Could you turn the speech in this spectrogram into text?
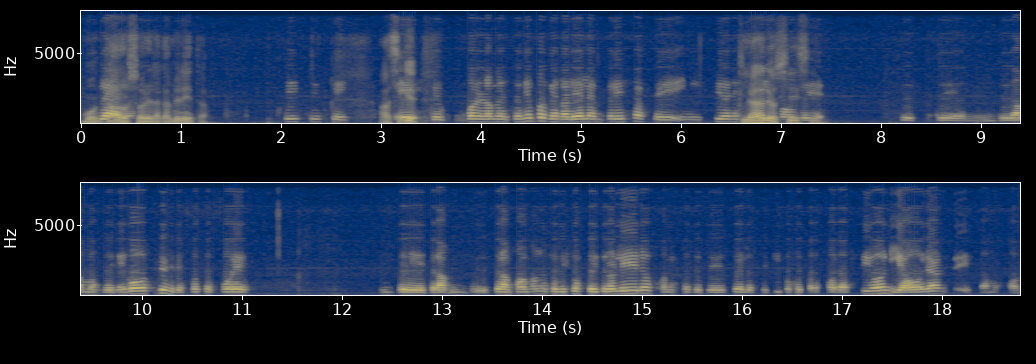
montado sobre la camioneta. Sí, sí, sí. Así que, este, bueno, lo mencioné porque en realidad la empresa se inició en este claro, sí, sí. digamos, de negocios y después se fue eh, transformando en servicios petroleros, con esto que te decía, los equipos de perforación, y ahora estamos con,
